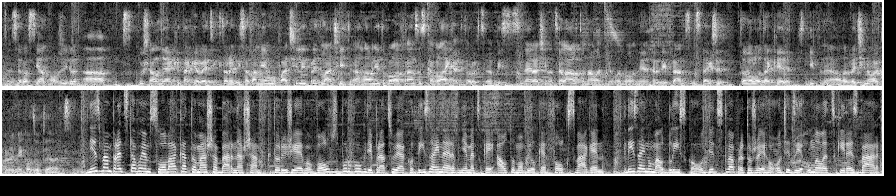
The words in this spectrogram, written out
ten Sebastian Ožír a skúšal nejaké také veci, ktoré by sa tam jemu páčili pretlačiť a hlavne to bola francúzska vlajka, ktorú chcel by si najradšej na celé auto nalepil, lebo on je hrdý francúz, takže to bolo také vtipné, ale väčšinou akože nekonzultujeme to s nimi. Dnes vám predstavujem Slováka Tomáša Barnaša, ktorý žije vo Wolfsburgu, kde pracuje ako dizajner v nemeckej automobilke Volkswagen. K dizajnu mal blízko od detstva, pretože jeho otec je umelecký rezbár.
